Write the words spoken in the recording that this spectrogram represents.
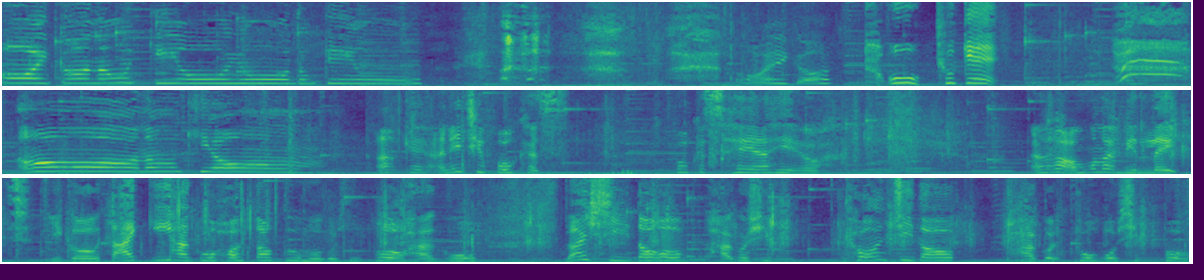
Oh my god, 너무 귀여워요. 어떡해요. Oh god. 오, 두 개. 어, 너무 귀여워. Okay, I need to focus. Focus 해야 해요. 아, I'm gonna be late. 이거 딸기하고 헛떡구 먹고 싶어 하고 날씨도 하고 싶, 경치도 하고 보고 싶어.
